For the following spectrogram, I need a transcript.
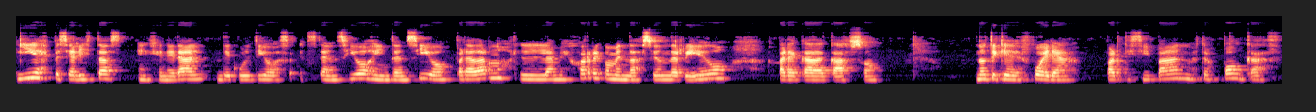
y especialistas en general de cultivos extensivos e intensivos para darnos la mejor recomendación de riego para cada caso. No te quedes fuera, participa en nuestros podcasts,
